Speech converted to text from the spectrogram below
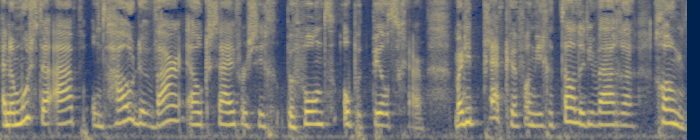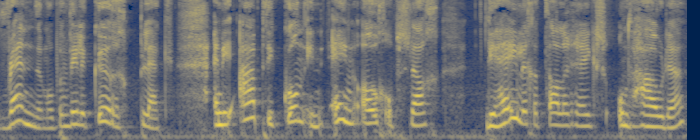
En dan moest de aap onthouden waar elk cijfer zich bevond op het beeldscherm. Maar die plekken van die getallen die waren gewoon random, op een willekeurige plek. En die aap die kon in één oogopslag die hele getallenreeks onthouden.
